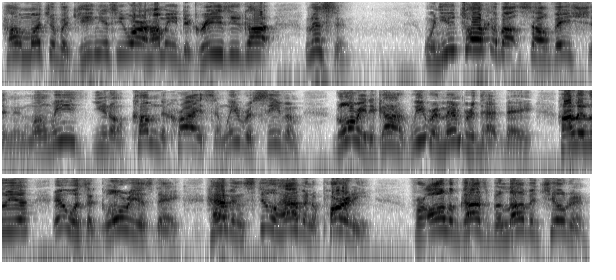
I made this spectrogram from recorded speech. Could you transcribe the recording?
how much of a genius you are, how many degrees you got. Listen, when you talk about salvation and when we, you know, come to Christ and we receive him, glory to God, we remember that day. Hallelujah. It was a glorious day. Heaven still having a party for all of God's beloved children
